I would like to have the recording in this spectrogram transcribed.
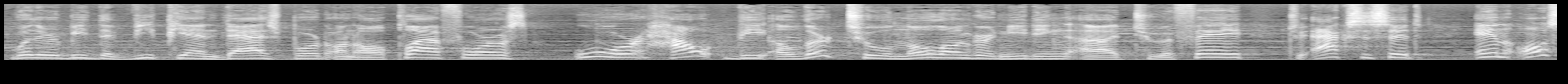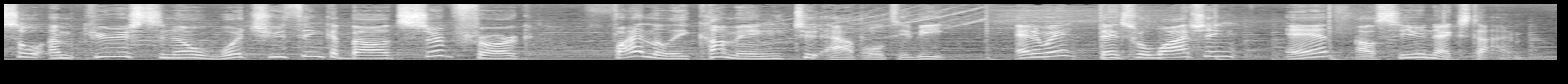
whether it be the VPN dashboard on all platforms, or how the alert tool no longer needing a uh, 2FA to access it, and also I'm curious to know what you think about Surfshark finally coming to Apple TV. Anyway, thanks for watching, and I'll see you next time.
